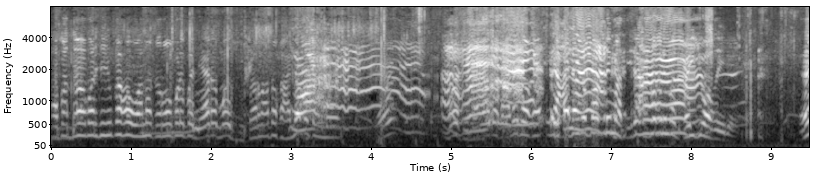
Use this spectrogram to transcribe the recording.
આ પણ દવા પર શું કહો વાના કરવો પડે પણ યાર મત કરવા તો આ આ. હે?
